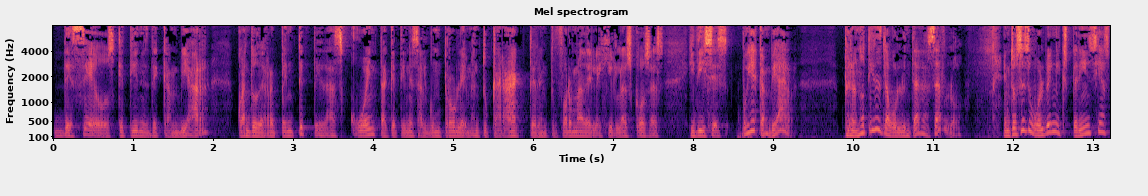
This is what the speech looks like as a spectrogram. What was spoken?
deseos que tienes de cambiar, cuando de repente te das cuenta que tienes algún problema en tu carácter, en tu forma de elegir las cosas, y dices, voy a cambiar, pero no tienes la voluntad de hacerlo. Entonces se vuelven experiencias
